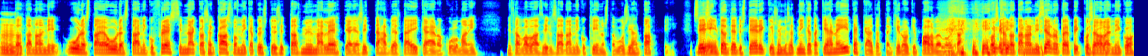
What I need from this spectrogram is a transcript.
Mm. tota noin, niin uudestaan ja uudestaan niin kuin freshin näköisen kasvon, mikä pystyy sitten taas myymään lehtiä ja sitten tähän vielä tämä ikäerokulma, niin, niin tavallaan sillä saadaan niin kuin kiinnostavuus ihan tappiin. Se Niin. niin. sitten on tietysti eri kysymys, että minkä takia hän ei itse käytä tätä kirurgipalveluita, koska tota, no, niin siellä rupeaa pikkusen olemaan niin kuin,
